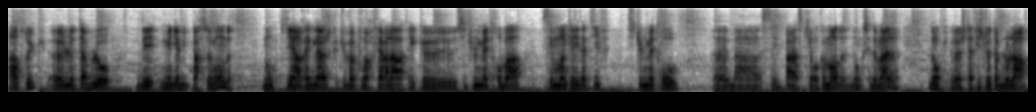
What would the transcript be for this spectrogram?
un truc, euh, le tableau des mégabits par seconde, donc qui est un réglage que tu vas pouvoir faire là et que si tu le mets trop bas, c'est moins qualitatif. Si tu le mets trop haut, euh, bah, c'est pas ce qu'il recommande, donc c'est dommage. Donc je t'affiche le tableau là.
